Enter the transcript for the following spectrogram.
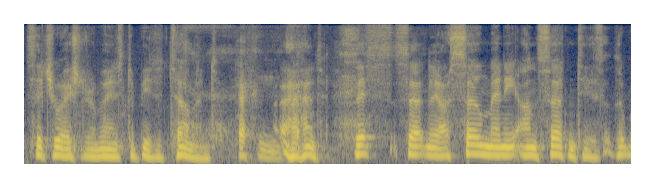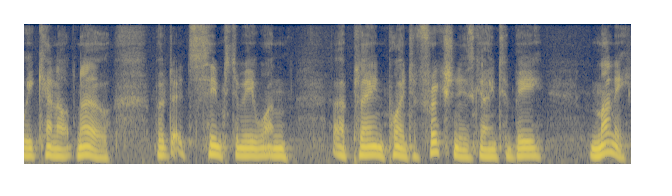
situation remains to be determined. and this certainly are so many uncertainties that we cannot know. But it seems to me one uh, plain point of friction is going to be money.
